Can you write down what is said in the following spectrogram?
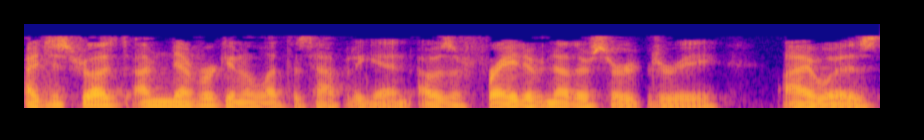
I just realized I'm never going to let this happen again. I was afraid of another surgery. I was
